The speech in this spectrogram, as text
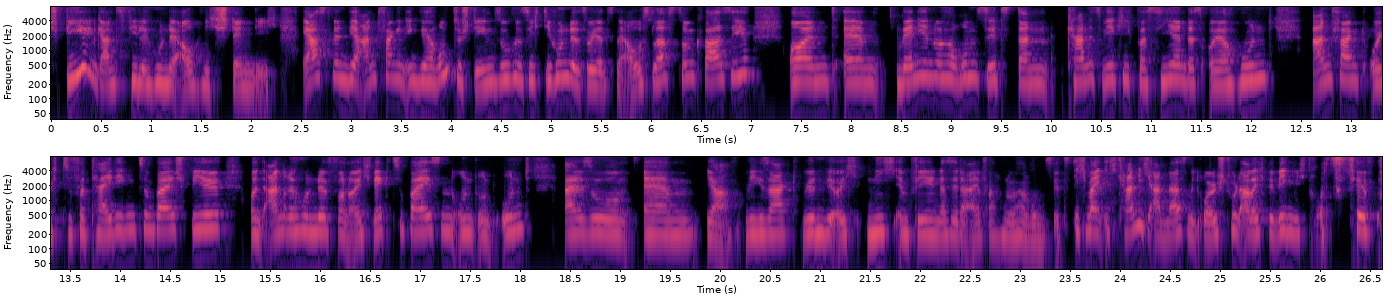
spielen ganz viele Hunde auch nicht ständig. Erst wenn wir anfangen, irgendwie herumzustehen, suchen sich die Hunde so jetzt eine Auslastung quasi. Und ähm, wenn ihr nur herumsitzt, dann kann es wirklich passieren, dass euer Hund anfangt, euch zu verteidigen zum Beispiel und andere Hunde von euch wegzubeißen und, und, und. Also ähm, ja, wie gesagt, würden wir euch nicht empfehlen, dass ihr da einfach nur herumsitzt. Ich meine, ich kann nicht anders mit Rollstuhl, aber ich bewege mich trotzdem.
